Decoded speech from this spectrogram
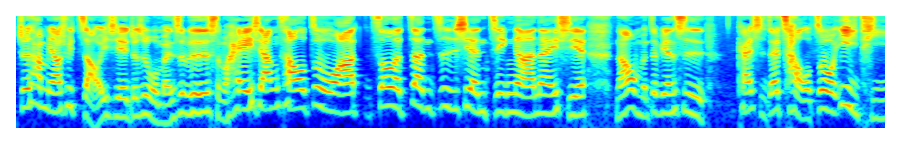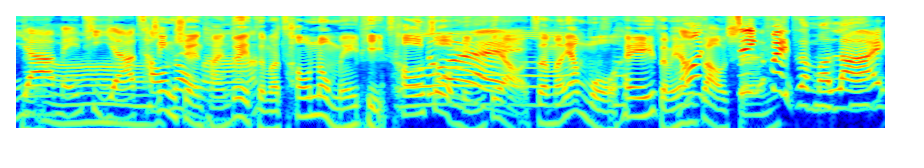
就是他们要去找一些，就是我们是不是什么黑箱操作啊，收了政治现金啊那一些，然后我们这边是。开始在炒作议题呀、啊、媒体呀、啊、操弄啊，竞选团队怎么操弄媒体、操作民调，怎么样抹黑，怎么样造神，经费怎么来？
